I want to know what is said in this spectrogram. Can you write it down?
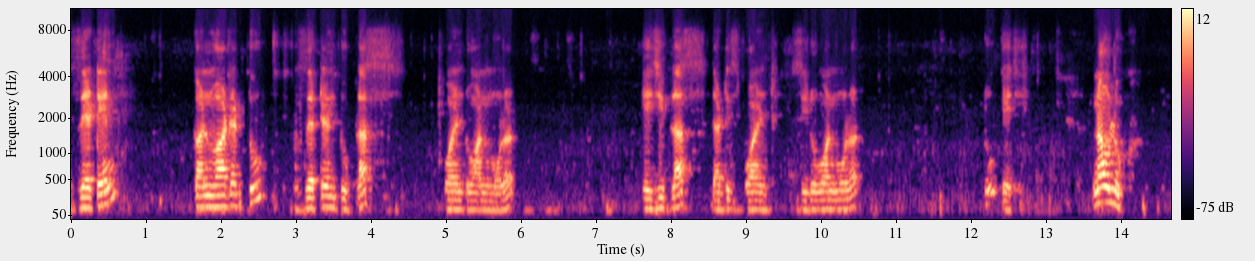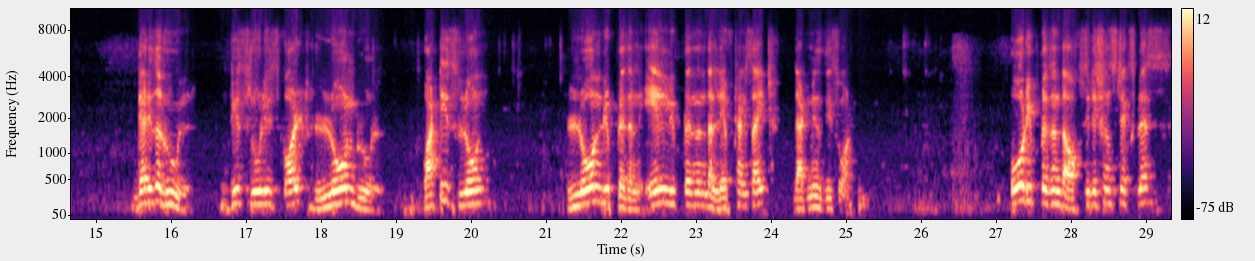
Zn converted to Zn2 plus 0.1 molar Ag plus that is 0.01 molar to Ag. Now look, there is a rule. This rule is called loan rule. What is loan? Loan represent, L represent the left hand side. That means this one. O represent the oxidation takes place.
